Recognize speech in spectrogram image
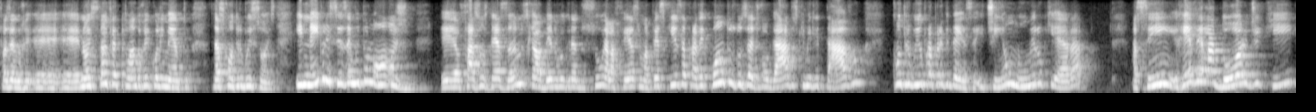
fazendo, é, é, é não estão efetuando o recolhimento das contribuições. E nem precisa ir muito longe. É, faz uns 10 anos que a OAB do Rio Grande do Sul ela fez uma pesquisa para ver quantos dos advogados que militavam contribuíam para a Previdência. E tinha um número que era assim revelador de que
